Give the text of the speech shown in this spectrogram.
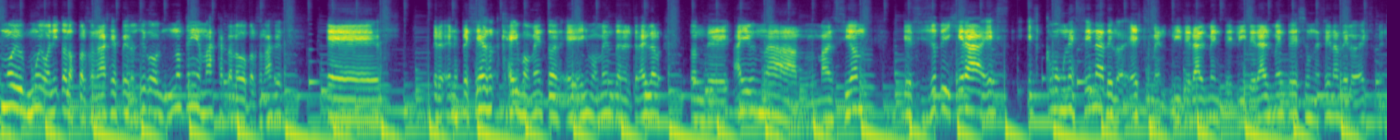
muy, muy bonitos los personajes, pero yo no tenía más catálogo de personajes. Eh, pero en especial que hay momentos hay un momento en el tráiler donde hay una mansión que si yo te dijera es, es como una escena de los X-Men, literalmente. Literalmente es una escena de los X-Men.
